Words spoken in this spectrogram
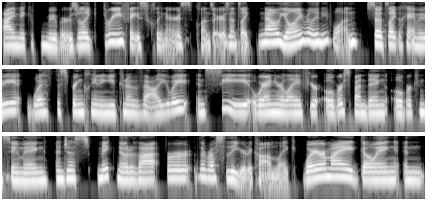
eye makeup removers or like three face cleaners, cleansers. And it's like, no, you only really need one. So it's like, okay, maybe with the spring cleaning, you can evaluate and see where in your life you're overspending, over consuming, and just make note of that for the rest of the year to come. Like, where am I going and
